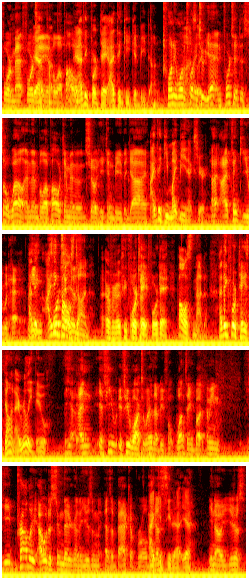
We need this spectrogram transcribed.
for Matt Forte and Pa- Bilal Powell. And I think Forte. I think he could be done. 21 22, yeah, and Forte did so well, and then Bilal Powell came in and showed he can be the guy. I think he might be next year. I, I think you would have. I think I think Powell's done. Or I think Forte. Forte. Powell's not done. I think Forte's done. I really do. Yeah, and if he if he walked away, that'd be one thing. But I mean, he probably I would assume they're going to use him as a backup role. I could see that. Yeah. You know, you just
